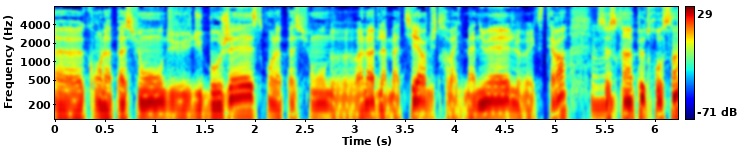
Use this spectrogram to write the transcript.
euh, qui ont la passion du, du beau geste, qui ont la passion de voilà de la matière, du travail manuel, etc. Ce hmm. serait un peu trop simple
